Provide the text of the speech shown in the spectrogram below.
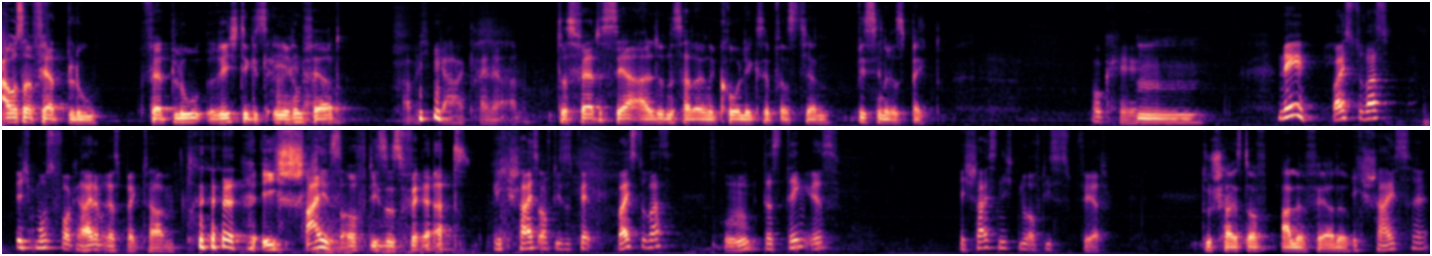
Außer Pferd Blue. Pferd Blue, richtiges Ehrenpferd. Habe ich gar keine Ahnung. Das Pferd ist sehr alt und es hat eine Kolik, Sebastian. Bisschen Respekt. Okay. Nee, weißt du was? Ich muss vor keinem Respekt haben. Ich scheiß auf dieses Pferd. Ich scheiß auf dieses Pferd. Weißt du was? Das Ding ist, ich scheiß nicht nur auf dieses Pferd. Du scheißt auf alle Pferde. Ich scheiße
